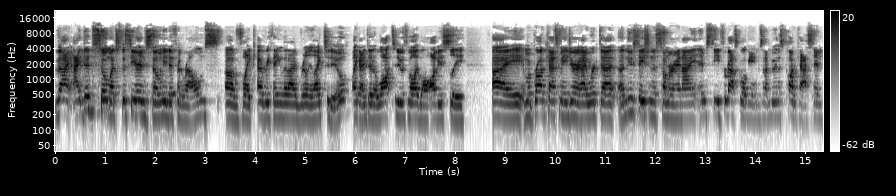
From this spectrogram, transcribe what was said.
that I did so much this year in so many different realms of like everything that I really like to do. Like I did a lot to do with volleyball. Obviously, I am a broadcast major. I worked at a news station this summer, and I emceed for basketball games, and I'm doing this podcast, and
